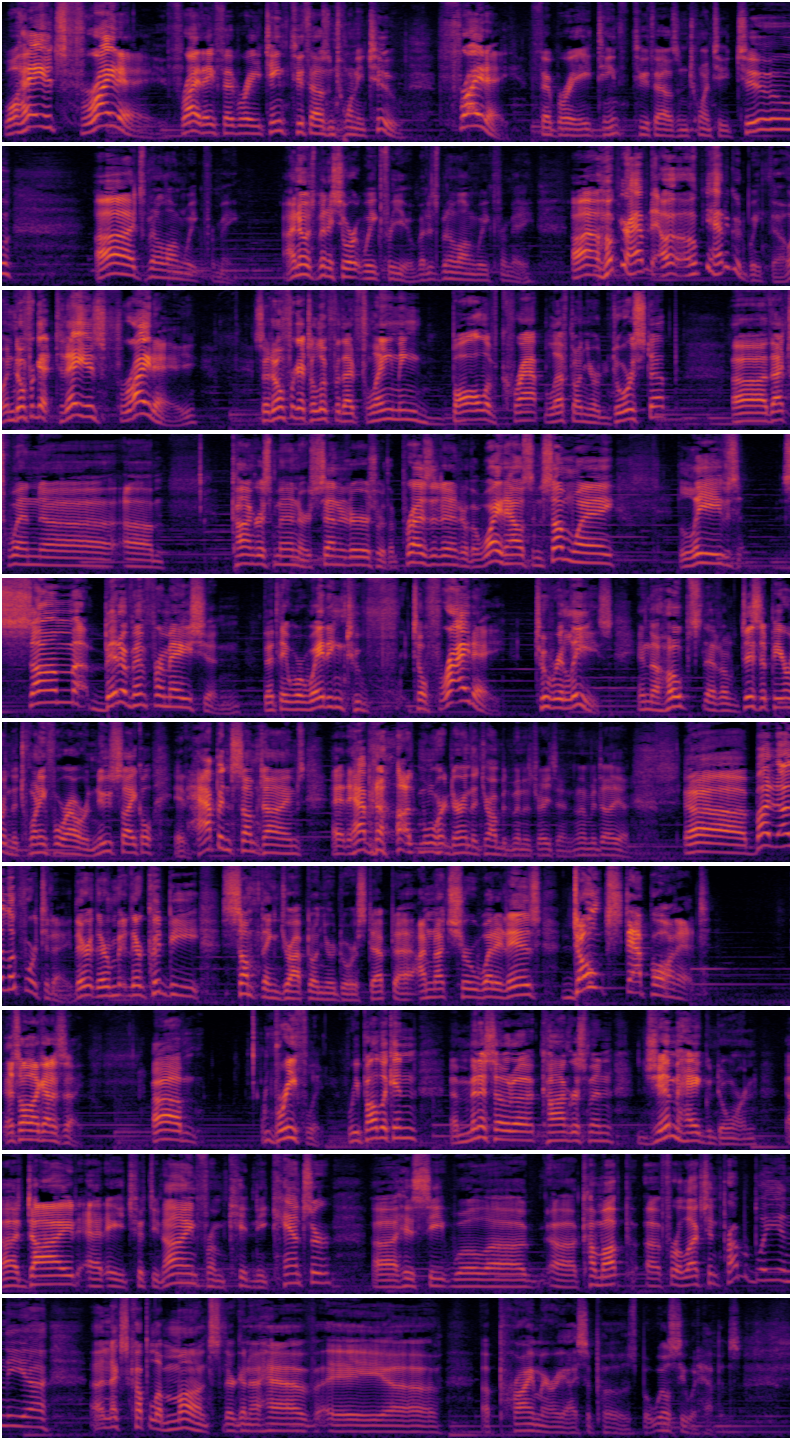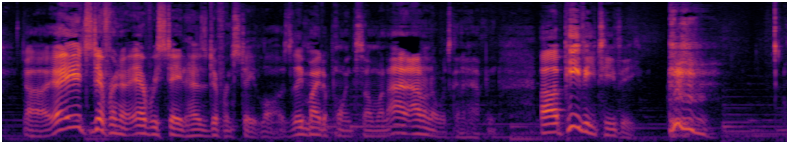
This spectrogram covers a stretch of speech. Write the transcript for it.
Well, hey, it's Friday. Friday, February 18th, 2022. Friday, February 18th, 2022. Uh, it's been a long week for me. I know it's been a short week for you, but it's been a long week for me. Uh, I hope you're having. I hope you had a good week though, and don't forget today is Friday, so don't forget to look for that flaming ball of crap left on your doorstep. Uh, that's when uh, um, congressmen or senators or the president or the White House in some way leaves some bit of information that they were waiting to till Friday to release in the hopes that it'll disappear in the 24 hour news cycle. It happens sometimes. It happened a lot more during the Trump administration, let me tell you. Uh, but I look for today. There, there, there could be something dropped on your doorstep. Uh, I'm not sure what it is. Don't step on it. That's all I got to say. Um, briefly, Republican uh, Minnesota Congressman Jim Hagedorn uh, died at age 59 from kidney cancer. Uh, his seat will uh, uh, come up uh, for election probably in the next couple of months. They're going to have a a primary, I suppose, but we'll see what happens. It's different. Every state has different state laws. They might appoint someone. I, I don't know what's going to happen. PVTV.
